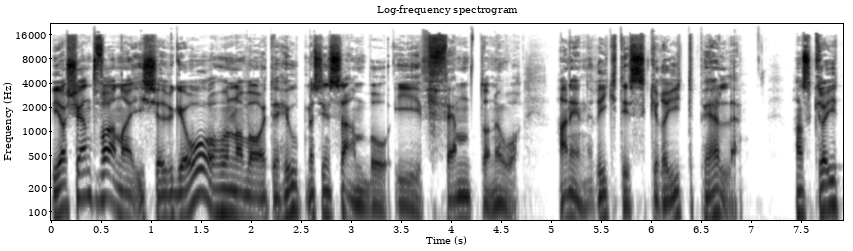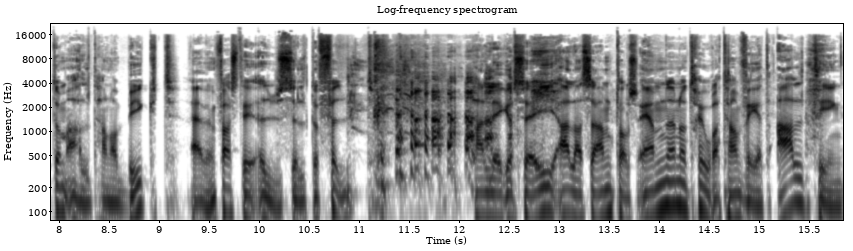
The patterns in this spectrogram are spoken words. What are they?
Vi har känt varandra i 20 år och hon har varit ihop med sin sambo i 15 år. Han är en riktig skrytpelle. Han skryter om allt han har byggt, även fast det är uselt och fult. Han lägger sig i alla samtalsämnen och tror att han vet allting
